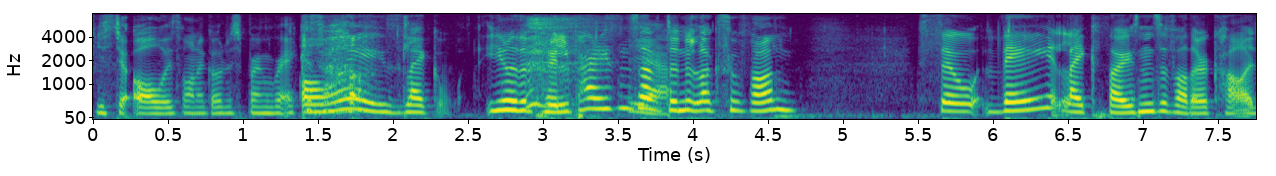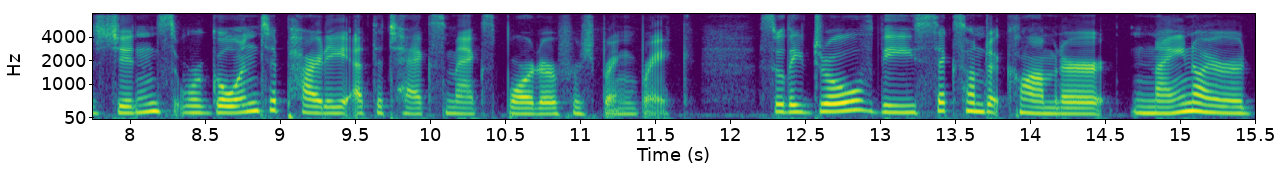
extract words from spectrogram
Used to always want to go to spring break as well. Always like you know the pool parties and stuff. Yeah. Didn't it look so fun? So they, like thousands of other college students, were going to party at the Tex-Mex border for spring break. So they drove the 600 kilometer, nine-hour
